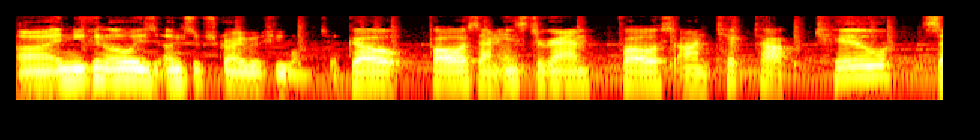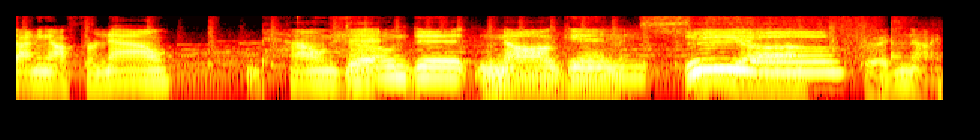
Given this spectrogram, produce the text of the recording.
Uh, and you can always unsubscribe if you want to. go follow us on instagram follow us on tiktok too signing off for now pound it Pound it, noggin noggin. see ya. good night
